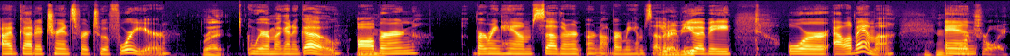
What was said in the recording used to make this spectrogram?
I've got to transfer to a four year. right. Where am I going to go? Mm-hmm. Auburn, Birmingham Southern, or not Birmingham Southern, UAB. UAB, or Alabama. And Troy.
